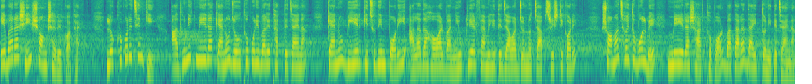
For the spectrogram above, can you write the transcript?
এবার আসি সংসারের কথায়। লক্ষ্য করেছেন কি, আধুনিক মেয়েরা কেন যৌথ পরিবারে থাকতে চায় না? কেন বিয়ের কিছুদিন পরেই আলাদা হওয়ার বা নিউক্লিয়ার ফ্যামিলিতে যাওয়ার জন্য চাপ সৃষ্টি করে? সমাজ হয়তো বলবে, মেয়েরা স্বার্থপর বা তারা দায়িত্ব নিতে চায় না।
